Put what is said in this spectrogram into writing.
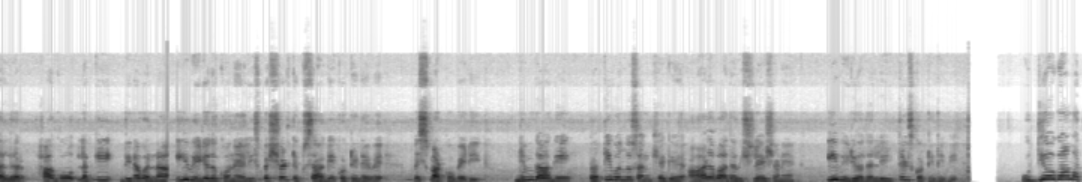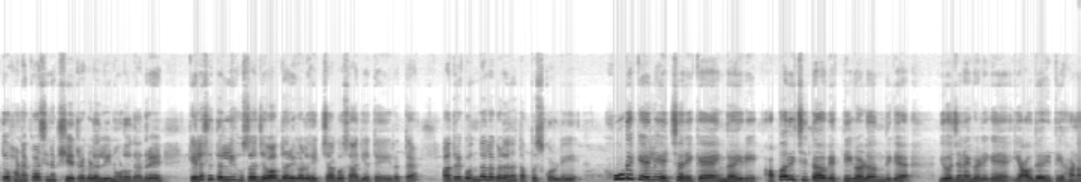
ಕಲರ್ ಹಾಗೂ ಲಕ್ಕಿ ದಿನವನ್ನು ಈ ವಿಡಿಯೋದ ಕೊನೆಯಲ್ಲಿ ಸ್ಪೆಷಲ್ ಟಿಪ್ಸ್ ಆಗಿ ಕೊಟ್ಟಿದ್ದೇವೆ. ಮಿಸ್ ಮಾಡ್ಕೋಬೇಡಿ. ನಿಮಗಾಗಿ ಪ್ರತಿಯೊಂದು ಸಂಖ್ಯೆಗೆ ಆಳವಾದ ವಿಶ್ಲೇಷಣೆ ಈ ವಿಡಿಯೋದಲ್ಲಿ ತಿಳಿಸ್ಕೊಟ್ಟಿದ್ದೀವಿ. ಉದ್ಯೋಗ ಮತ್ತು ಹಣಕಾಸಿನ ಕ್ಷೇತ್ರಗಳಲ್ಲಿ ನೋಡೋದಾದರೆ ಕೆಲಸದಲ್ಲಿ ಹೊಸ ಜವಾಬ್ದಾರಿಗಳು ಹೆಚ್ಚಾಗೋ ಸಾಧ್ಯತೆ ಇರುತ್ತೆ. ಆದರೆ ಗೊಂದಲಗಳನ್ನು ತಪ್ಪಿಸ್ಕೊಳ್ಳಿ. ಹೂಡಿಕೆಯಲ್ಲಿ ಎಚ್ಚರಿಕೆಯಿಂದ ಇರಿ. ಅಪರಿಚಿತ ವ್ಯಕ್ತಿಗಳೊಂದಿಗೆ ಯೋಜನೆಗಳಿಗೆ ಯಾವುದೇ ರೀತಿ ಹಣ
